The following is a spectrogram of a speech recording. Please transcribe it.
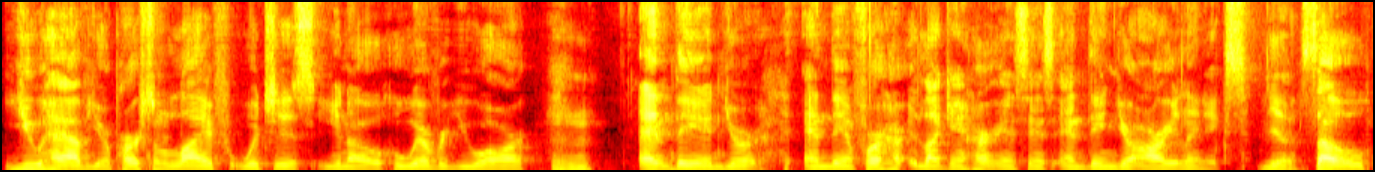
you have your personal life, which is you know whoever you are, Mm-hmm. And then your and then for her like in her instance, and then you're Ari Lennox. Yeah. So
